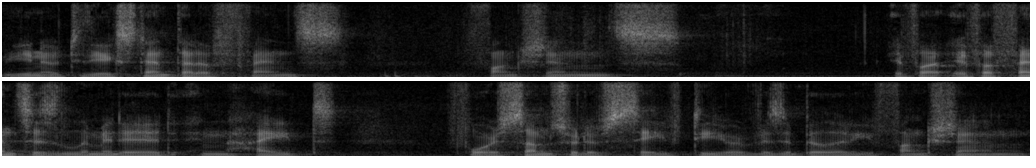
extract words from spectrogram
you know, to the extent that a fence functions, if a, if a fence is limited in height for some sort of safety or visibility function,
